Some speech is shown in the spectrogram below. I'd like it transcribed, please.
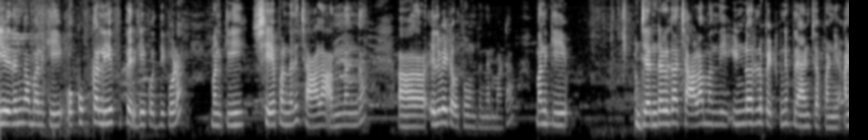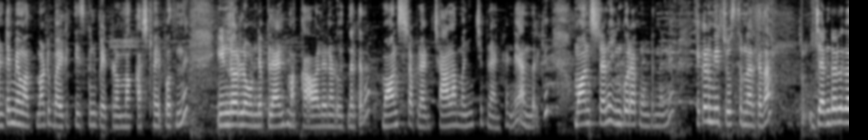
ఈ విధంగా మనకి ఒక్కొక్క లీఫ్ పెరిగే కొద్దీ కూడా మనకి షేప్ అన్నది చాలా అందంగా ఎలివేట్ అవుతూ ఉంటుందన్నమాట. మనకి జనరల్గా చాలామంది ఇండోర్లో పెట్టుకునే ప్లాంట్ చెప్పండి. అంటే మేము అత్తమాట బయటకు తీసుకుని పెట్టడం మాకు కష్టమైపోతుంది. ఇండోర్లో ఉండే ప్లాంట్ మాకు కావాలని అడుగుతున్నారు కదా మాన్స్టా ప్లాంట్ చాలా మంచి ప్లాంట్ అండి అందరికీ. మాన్స్టాలో ఇంకో రకం ఉంటుందండి. ఇక్కడ మీరు చూస్తున్నారు కదా జనరల్గా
